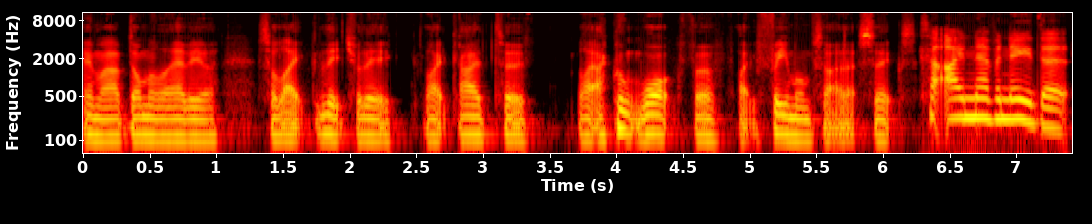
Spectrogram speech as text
in my abdominal area. So like literally, like I had to, like I couldn't walk for like three months out of that six. So I never knew that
